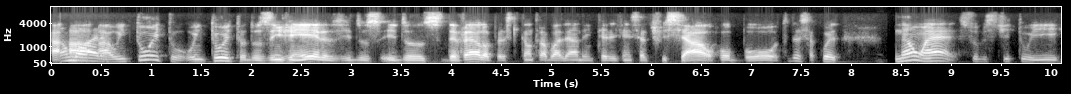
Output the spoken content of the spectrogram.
A, a, a, o intuito, o intuito dos engenheiros e dos, e dos developers que estão trabalhando em inteligência artificial, robô, toda essa coisa, não é substituir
